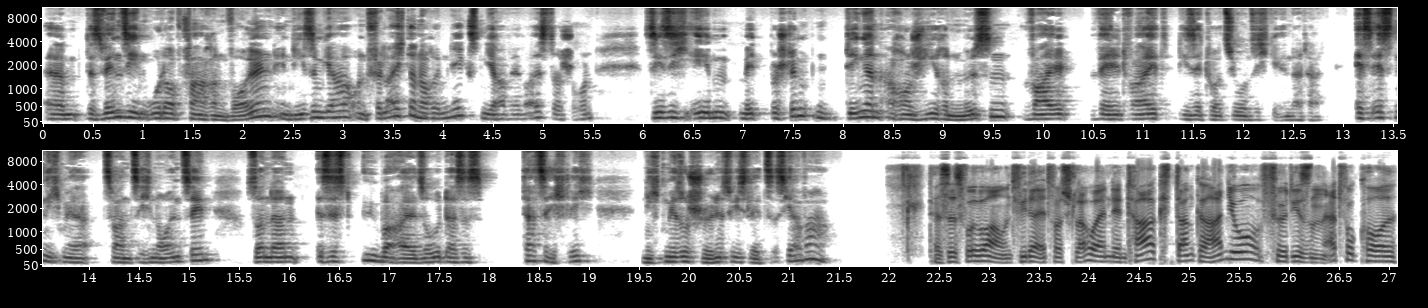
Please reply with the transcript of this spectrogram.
ähm, dass wenn sie in Urlaub fahren wollen in diesem Jahr und vielleicht dann auch im nächsten Jahr, wer weiß das schon, sie sich eben mit bestimmten Dingen arrangieren müssen, weil weltweit die Situation sich geändert hat. Es ist nicht mehr 2019, sondern es ist überall so, dass es tatsächlich nicht mehr so schön ist, wie es letztes Jahr war. Das ist wohl wahr. Und wieder etwas schlauer in den Tag. Danke, Hanjo, für diesen Advocall.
